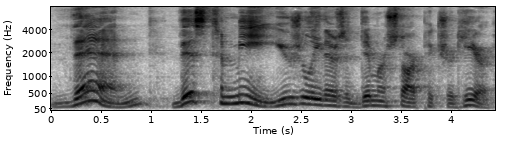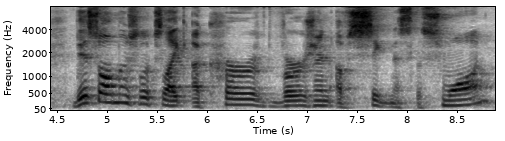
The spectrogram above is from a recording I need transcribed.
Then, this to me, usually there's a dimmer star pictured here. This almost looks like a curved version of Cygnus the swan.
